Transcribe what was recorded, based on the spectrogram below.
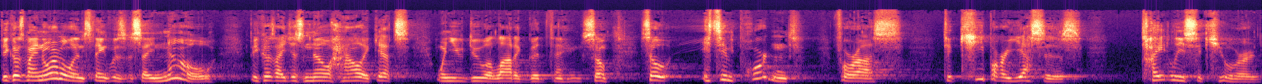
Because my normal instinct was to say no, because I just know how it gets when you do a lot of good things. So, so it's important for us to keep our yeses tightly secured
